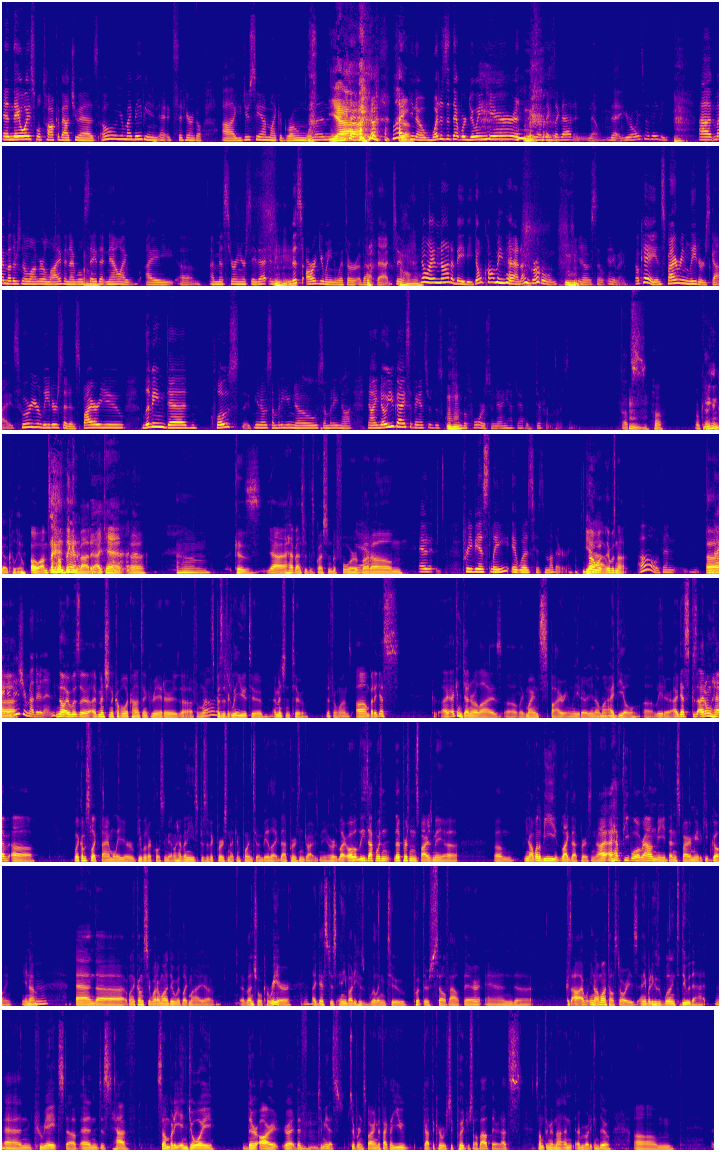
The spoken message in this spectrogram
And they always will talk about you as, oh, you're my baby. And I'd sit here and go, uh, you do see I'm like a grown woman. Yeah. like, Yeah. you know, what is it that we're doing here? And, you know, things like that. And no, that you're always my baby. Uh, my mother's no longer alive, and I will say Oh. that now I I um, I miss hearing her say that and Mhm. miss arguing with her about that too. Oh. No, I am not a baby. Don't call me that. I'm grown. Mhm. You know, so anyway. Okay, inspiring leaders, guys. Who are your leaders that inspire you? Living, dead, close, you know, somebody you know, somebody not. Now I know you guys have answered this question Mhm. before, so now you have to have a different person. That's Hmm. huh. Okay. You can go, Kahlil. oh, I'm s- I'm thinking about it. I can't. Uh, Um, Cause yeah, I have answered this question before, but um, And previously, it was his mother. yeah, no, it was not. Oh, then tonight Uh, it is your mother. Then No, it was a. I mentioned a couple of content creators uh, from like Oh, specifically. YouTube. I mentioned two different ones. Um, but I guess 'cause I, I can generalize uh, like my inspiring leader. You know, my Mhm. ideal uh, leader. I guess because I don't have uh, when it comes to like family or people that are close to me, I don't have any specific person I can point to and be like that person drives me or like oh at Mhm. least that person that person inspires me. Uh, um, you know, I want to be like that person. I, I have people around me that inspire me to keep going. You know. Mhm. And uh, when it comes to what I want to do with like my uh, eventual career, Mhm. I guess just anybody who's willing to put their self out there and because I, you know I want to tell stories. Anybody who's willing to do that Mhm. and create stuff and just have somebody enjoy their art, right? That Mhm. to me that's super inspiring. The fact that you got the courage to put yourself out there, that's something that not any- everybody can do. Um,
